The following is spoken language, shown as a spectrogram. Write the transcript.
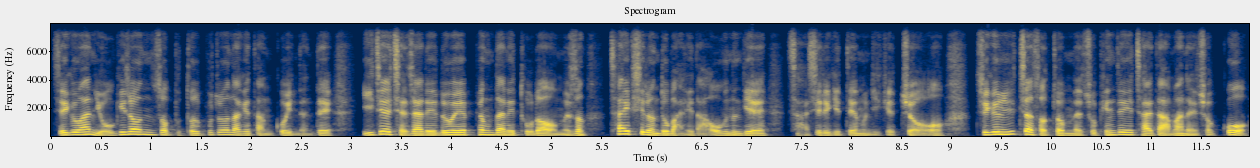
지금 한 여기 전서부터 꾸준하게 담고 있는데 이제 제자리로의 평단이 돌아오면서 차익 실현도 많이 나오는 게 사실이기 때문이겠죠. 지금 1차 저점 매수 굉장히 잘 담아내셨고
